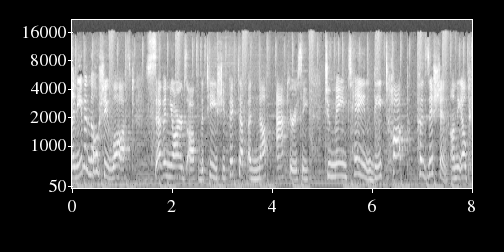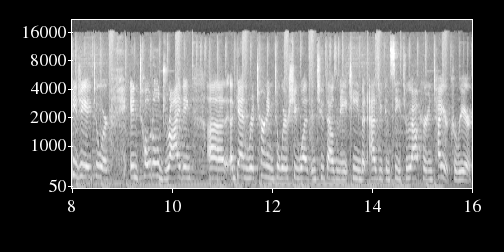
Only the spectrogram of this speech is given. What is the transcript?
And even though she lost seven yards off the tee, she picked up enough accuracy to maintain the top position on the LPGA Tour in total driving, uh, again, returning to where she was in 2018. But as you can see, throughout her entire career,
